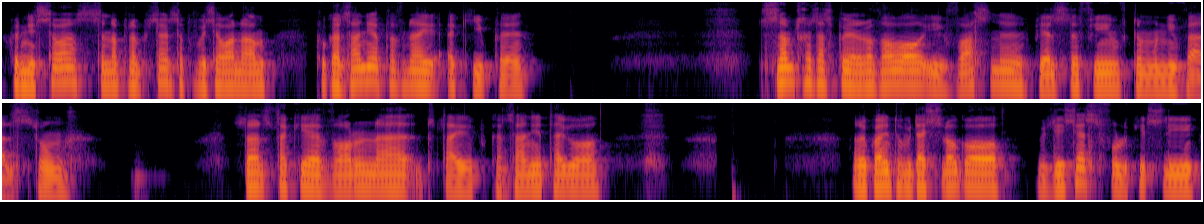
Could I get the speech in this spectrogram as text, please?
dokładnie cała scena po napisach zapowiedziała nam pokazanie pewnej ekipy. Co nam trochę zaspoilerowało ich własny pierwszy film w tym uniwersum. To jest takie wolne tutaj pokazanie tego. A dokładnie to widać logo widzicie czwórki, czyli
